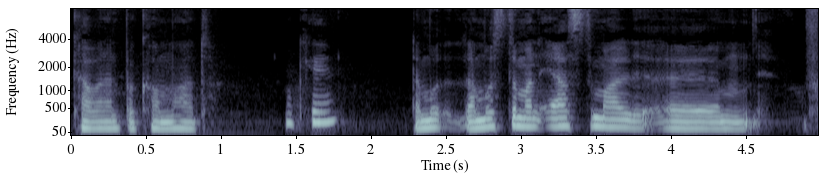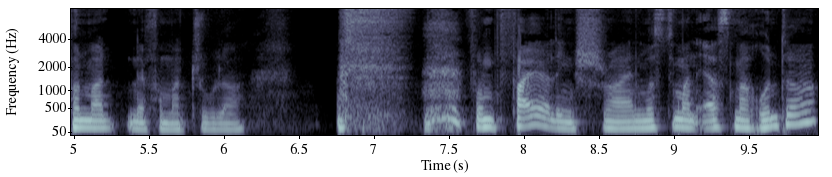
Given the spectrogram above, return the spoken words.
Covenant bekommen hat. Okay. Da, da musste man erst mal ähm, von, Ma ne, von Majula, vom Firelink Shrine musste man erstmal runter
